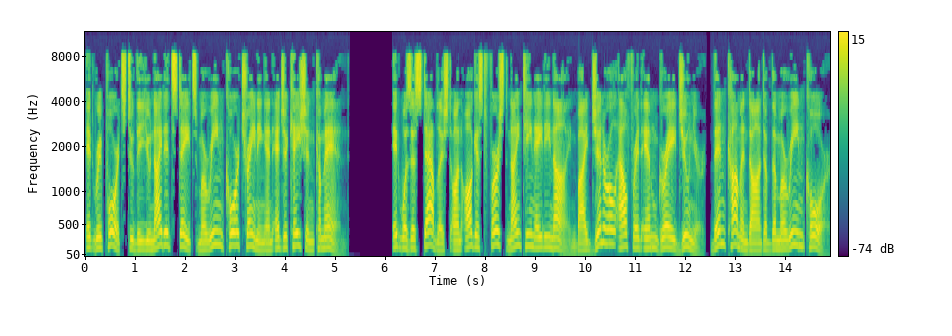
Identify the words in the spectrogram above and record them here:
It reports to the United States Marine Corps Training and Education Command. It was established on August 1, 1989 by General Alfred M. Gray, Jr., then Commandant of the Marine Corps.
